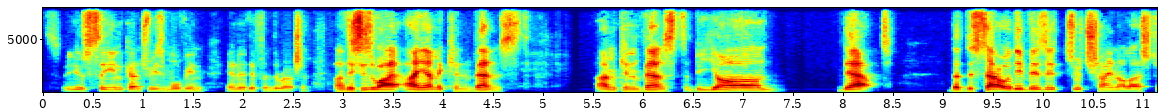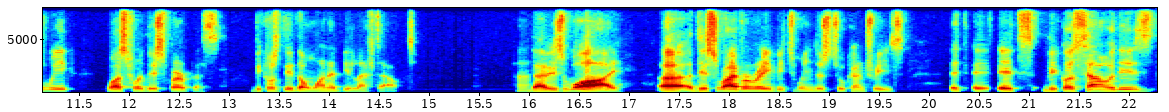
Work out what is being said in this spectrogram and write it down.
So you're seeing countries moving in a different direction. And this is why I am convinced, I'm convinced beyond doubt that the Saudi visit to China last week was for this purpose, because they don't want to be left out. And that is why uh, this rivalry between those two countries, it, it, it's because Saudis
